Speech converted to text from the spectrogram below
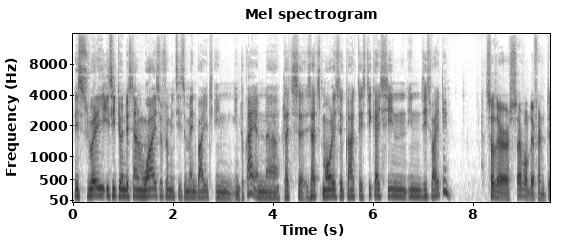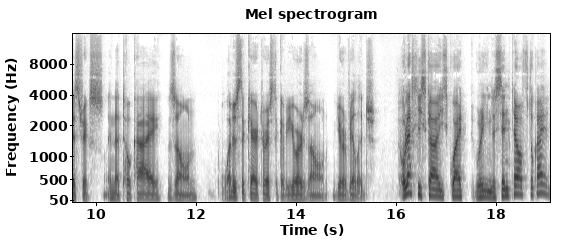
It's very easy to understand why the Furmint is the main variety in in Tokai, and uh, that's uh, that's more or less the characteristic I see in, in this variety. So there are several different districts in the Tokai zone. What is the characteristic of your zone, your village? Olaszliszka is quite really in the center of Tokai.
